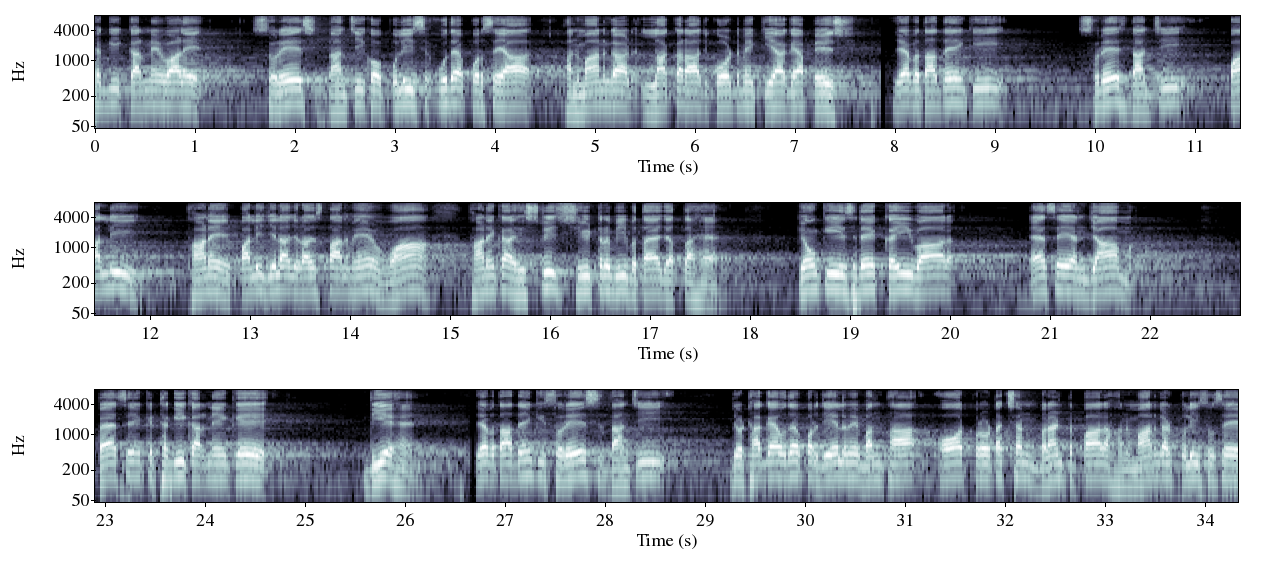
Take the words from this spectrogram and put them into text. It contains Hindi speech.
ठगी करने वाले सुरेश दांची को पुलिस उदयपुर से आ हनुमानगढ़ लाकर आज कोर्ट में किया गया पेश। यह बता दें कि सुरेश दांची पाली थाने, पाली जिला जो राजस्थान में वहाँ थाने का हिस्ट्री शीटर भी बताया जाता है, क्योंकि इसने कई बार ऐसे अंजाम पैसे की ठगी करने के दिए हैं। यह बता दें कि सुरेश दांची जो ठग है उदयपुर जेल में बंद था और प्रोटेक्शन ब्रंट पर हनुमानगढ़ पुलिस उसे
